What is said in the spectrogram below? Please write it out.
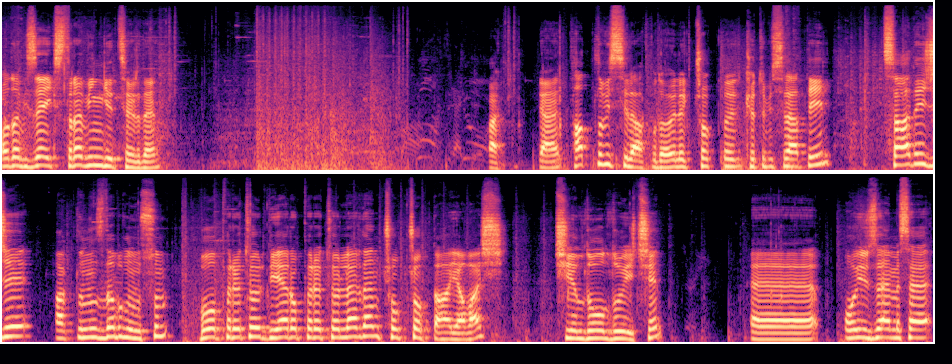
O da bize ekstra win getirdi. Bak yani tatlı bir silah bu da öyle çok da kötü bir silah değil. Sadece aklınızda bulunsun. Bu operatör diğer operatörlerden çok çok daha yavaş. Shield olduğu için. Ee, o yüzden mesela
